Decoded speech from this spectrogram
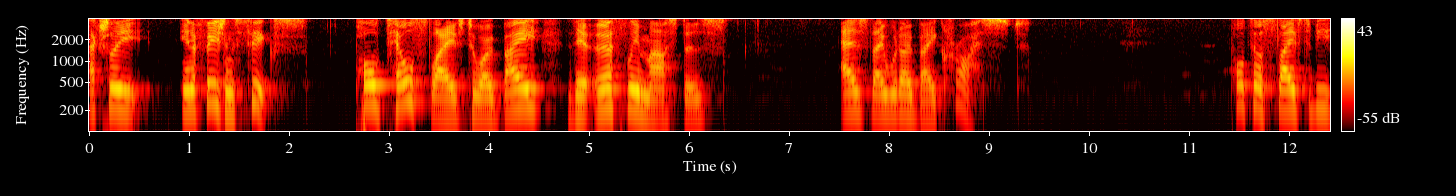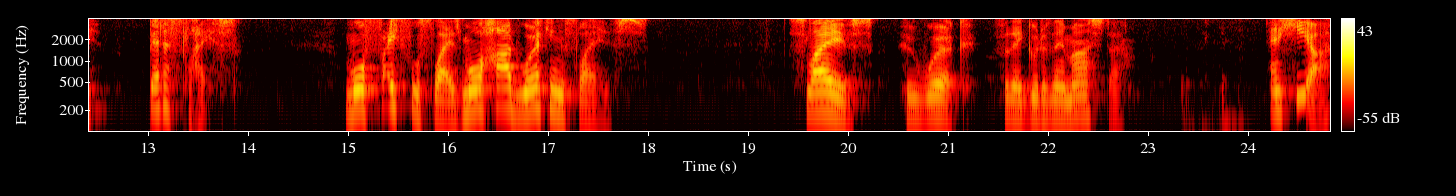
Actually, in Ephesians 6, Paul tells slaves to obey their earthly masters as they would obey Christ. Paul tells slaves to be better slaves, more faithful slaves, more hard-working slaves, slaves who work for their good of their master. And here,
